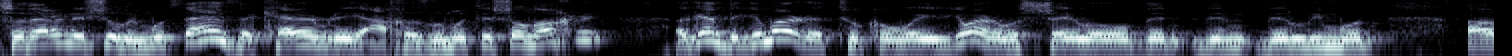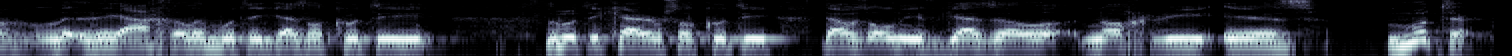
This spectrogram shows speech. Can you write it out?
So that initial limut stands. The Kerem Riyach is limut Shal Nachri. Again, the Gemara took away. The Gemara was shalal the the, the limud of Riyach limut Gazel Kuti, limut Kerem Shal Kuti. That was only if Gazel Nachri is mutter.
